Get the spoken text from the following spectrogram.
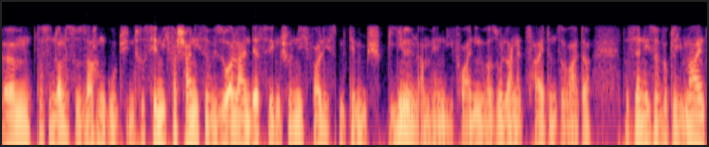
Ähm, das sind alles so Sachen, gut, die interessieren mich wahrscheinlich sowieso allein deswegen schon nicht, weil ich es mit dem Spielen am Handy, vor allen Dingen über so lange Zeit und so weiter, das ist ja nicht so wirklich meins.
